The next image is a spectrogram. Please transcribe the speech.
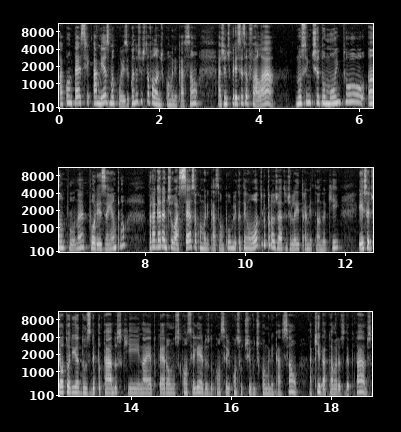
acontece a mesma coisa. Quando a gente está falando de comunicação, a gente precisa falar num sentido muito amplo, né? Por exemplo, para garantir o acesso à comunicação pública, tem um outro projeto de lei tramitando aqui. Esse é de autoria dos deputados que, na época, eram os conselheiros do Conselho Consultivo de Comunicação, aqui da Câmara dos Deputados,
